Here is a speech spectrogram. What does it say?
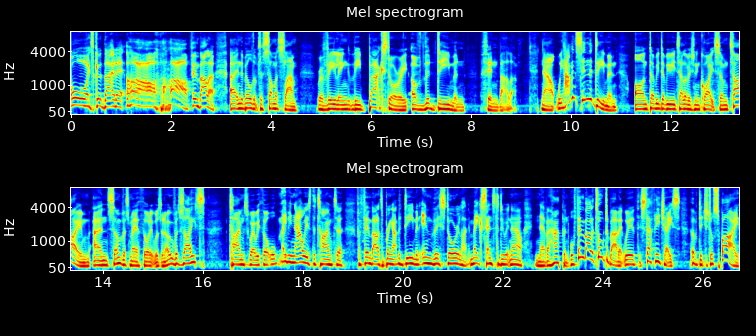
Oh, it's good, that, isn't it? Oh, ha, ha. Finn Balor uh, in the build up to SummerSlam, revealing the backstory of the demon, Finn Balor. Now, we haven't seen the demon on WWE television in quite some time, and some of us may have thought it was an oversight times where we thought, well, maybe now is the time to for Finn Balor to bring out the demon in this storyline. It makes sense to do it now. Never happened. Well, Finn Balor talked about it with Stephanie Chase of Digital Spy,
